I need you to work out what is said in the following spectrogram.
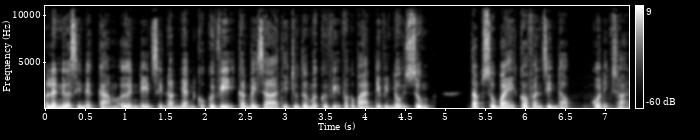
Một lần nữa xin được cảm ơn đến sự đón nhận của quý vị. Còn bây giờ thì chúng tôi mời quý vị và các bạn đến với nội dung tập số 7 có phần diễn đọc của Định Soạn.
